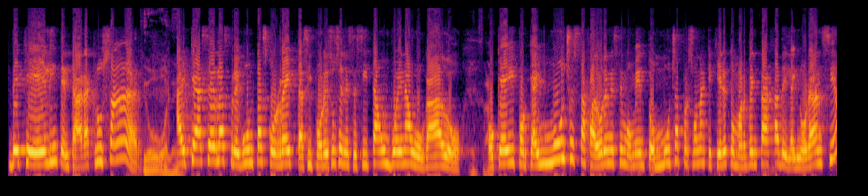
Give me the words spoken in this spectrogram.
de que él intentara cruzar. Hay que hacer las preguntas correctas y por eso se necesita un buen abogado, ¿ok? Porque hay mucho estafador en este momento, mucha persona que quiere tomar ventaja de la ignorancia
